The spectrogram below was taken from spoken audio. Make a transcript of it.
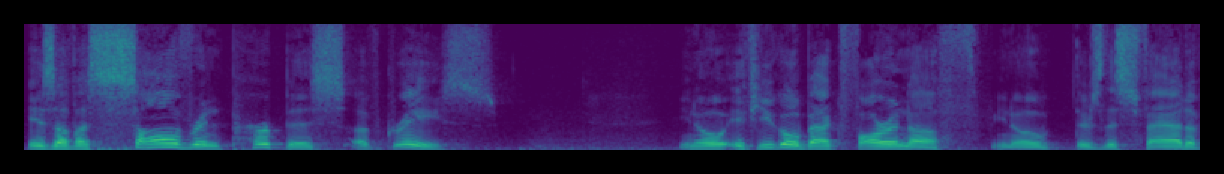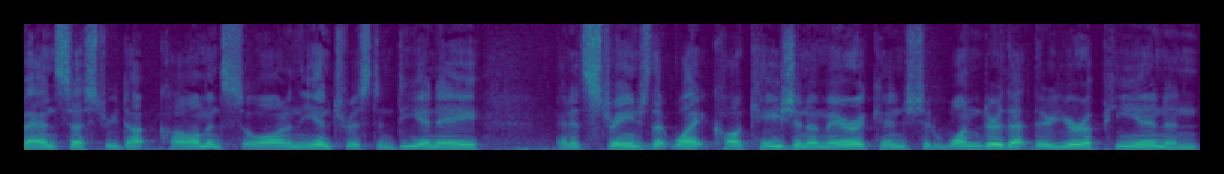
is of a sovereign purpose of grace. You know, if you go back far enough, you know, there's this fad of Ancestry.com and so on, and the interest in DNA and it's strange that white Caucasian Americans should wonder that they're European and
